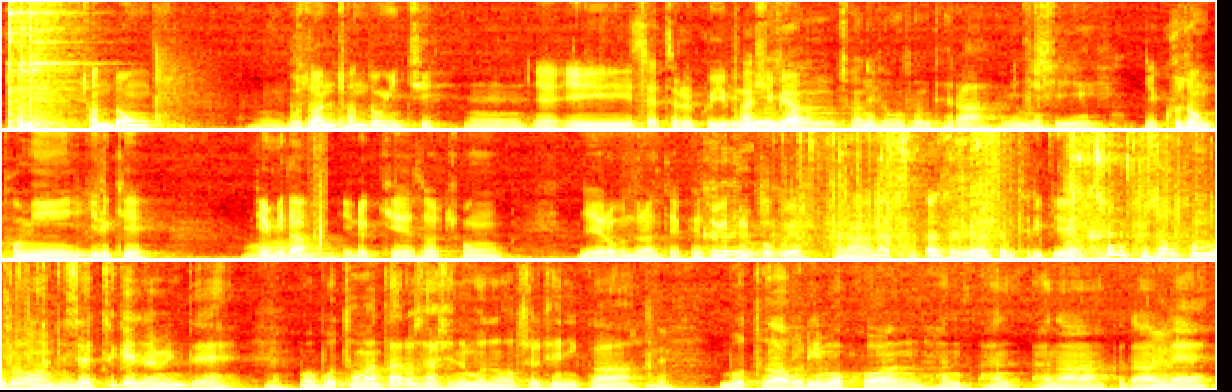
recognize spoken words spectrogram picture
전, 전동 무선 전동 인치 예. 예, 이 세트를 구입하시면 유무선 전동 손테라 윈치 네, 이 구성품이 이렇게 됩니다. 이렇게 해서 총 이제 여러분들한테 배송이 큰- 될 거고요. 하나하나 잠깐 설명을 좀 드릴게요. 네, 큰 구성품으로 이제 세트 개념인데 네. 뭐 모터만 따로 사시는 분은 없을 테니까 네. 모터하고 리모컨 한, 한 하나 그 다음에 네.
